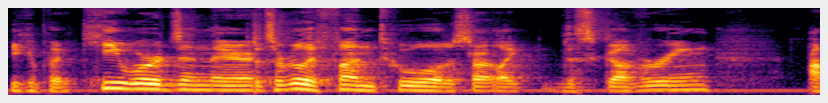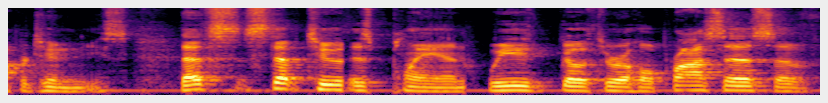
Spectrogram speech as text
You can put keywords in there. It's a really fun tool to start like discovering opportunities. That's step two is plan. We go through a whole process of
